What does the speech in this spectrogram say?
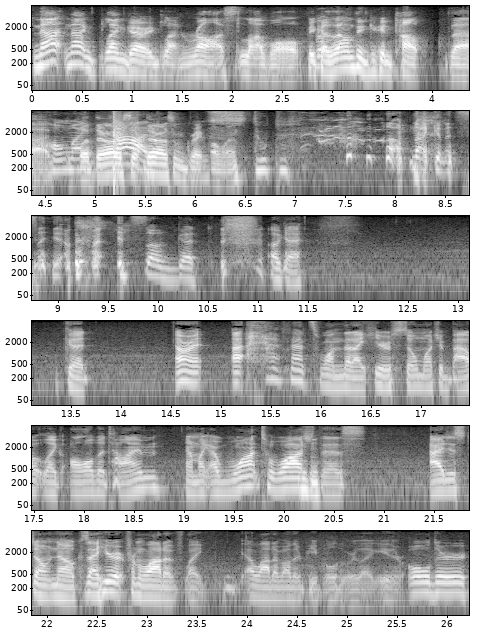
Not not Glengarry Glen Ross level because I don't think you can top that. Oh my but there are God, some, there are some great moments. Stupid. I'm not gonna say it. But it's so good. Okay. Good. All right. I, that's one that I hear so much about, like all the time. And I'm like, I want to watch this. I just don't know because I hear it from a lot of like a lot of other people who are like either older,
